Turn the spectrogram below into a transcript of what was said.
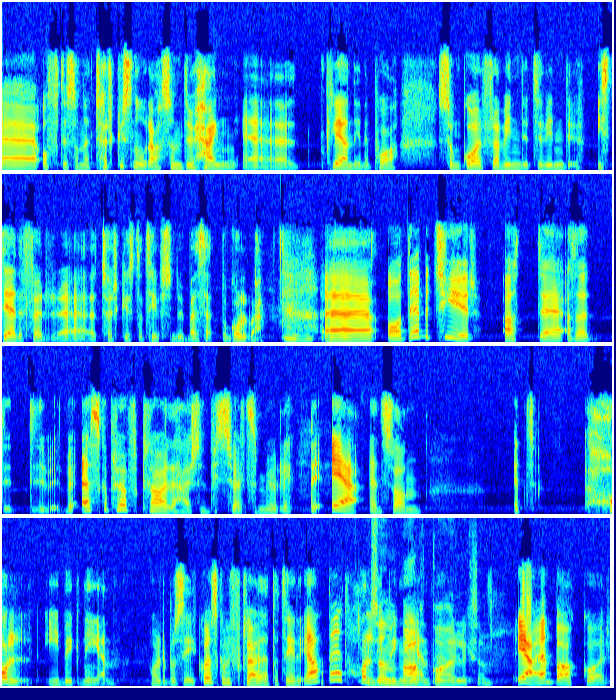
uh, ofte sånne tørkesnorer som du henger klærne dine på, som går fra vindu til vindu, i stedet for tørkestativ som du bare setter på gulvet. Eh, og det betyr at Altså, jeg skal prøve å forklare det her så visuelt som mulig. Det er en sånn et hold i bygningen, holdt jeg på å si. Hvordan skal vi forklare dette til? Ja, det er et hold i Sånn bygningen. bakgård, liksom. Ja, en bakgård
